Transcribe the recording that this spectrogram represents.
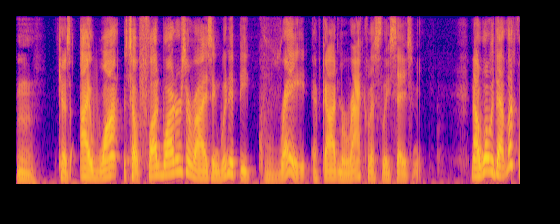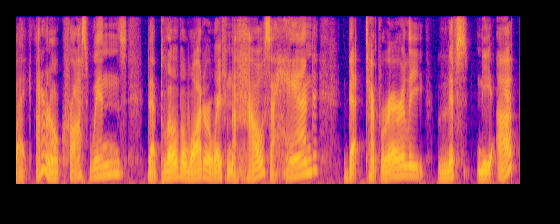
Because mm. I want, so floodwaters are rising. Wouldn't it be great if God miraculously saves me? Now, what would that look like? I don't know, crosswinds that blow the water away from the house, a hand that temporarily lifts me up.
